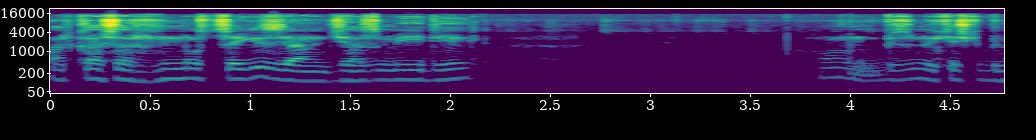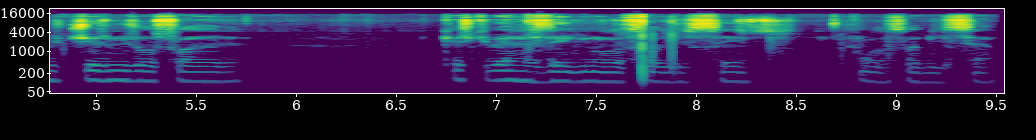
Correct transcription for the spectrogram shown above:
Arkadaşlar Note 8 yani cihazım iyi değil. Oğlum bizim de keşke bir bütçemiz olsaydı. Keşke ben zengin olabilsem. Olabilsem.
